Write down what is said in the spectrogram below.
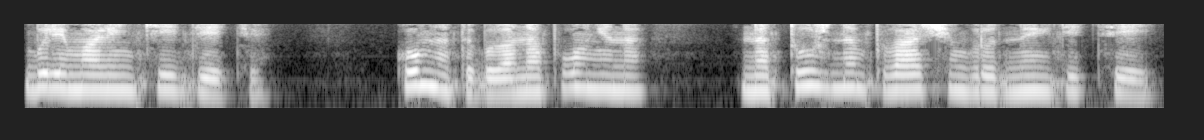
были маленькие дети. Комната была наполнена натужным плачем грудных детей,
